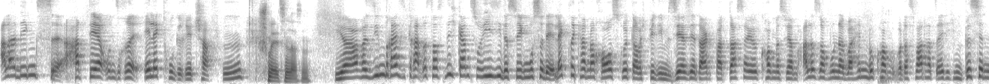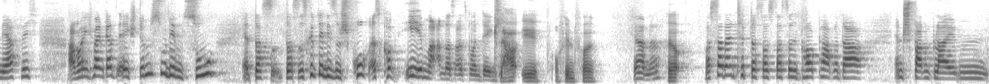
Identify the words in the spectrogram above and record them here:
Allerdings äh, hat der unsere Elektrogerätschaften Schmelzen lassen. Ja, bei 37 Grad ist das nicht ganz so easy, deswegen musste der Elektriker noch rausrücken, aber ich bin ihm sehr, sehr dankbar, dass er gekommen ist. Wir haben alles noch wunderbar hinbekommen, aber das war tatsächlich ein bisschen nervig. Aber ich meine, ganz ehrlich, stimmst du dem zu? Äh, Das, das, es gibt ja diesen Spruch, es kommt eh immer anders, als man denkt. Klar, eh, auf jeden Fall. Ja, ne? Ja. Was ist da dein Tipp, dass, das, dass die Brautpaare da entspannt bleiben?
